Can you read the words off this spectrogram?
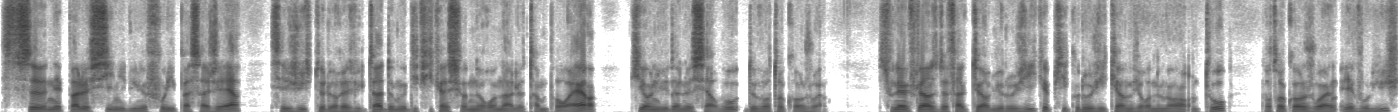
ce n'est pas le signe d'une folie passagère, c'est juste le résultat de modifications neuronales temporaires qui ont lieu dans le cerveau de votre conjoint. Sous l'influence de facteurs biologiques, psychologiques et environnementaux, votre conjoint évolue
